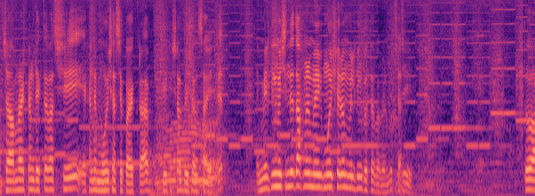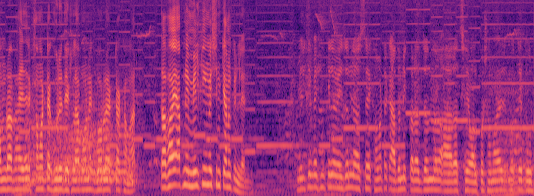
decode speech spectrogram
আচ্ছা আমরা এখানে দেখতে পাচ্ছি এখানে মহিষ আছে কয়েকটা বিশাল বিশাল সাইজের মিল্কিং মেশিন দিয়ে তো আপনার মহিষেরও মিল্কিং করতে পারবেন বুঝছেন? জি। তো আমরা ভাইদের খামারটা ঘুরে দেখলাম অনেক বড় একটা খামার। তা ভাই আপনি মিল্কিং মেশিন কেন কিনলেন? মিল্কিং মেশিন কিনলাম এই জন্য আছে খামারটাকে আধুনিক করার জন্য আর আছে অল্প সময়ের মধ্যে দুধ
